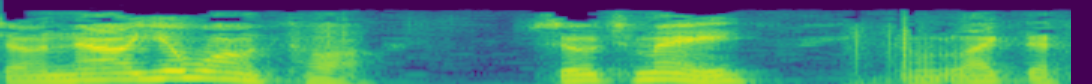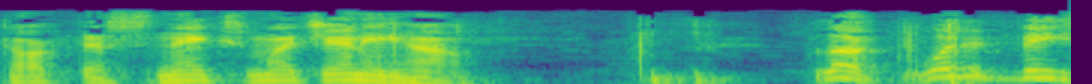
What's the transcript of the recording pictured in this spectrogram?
so now you won't talk. Suits me. Don't like to talk to snakes much anyhow. Look, would it be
